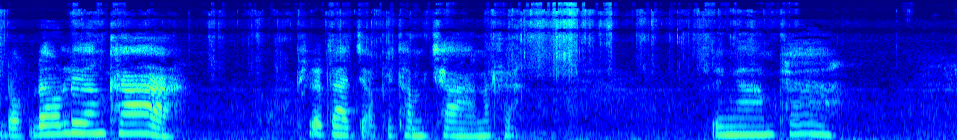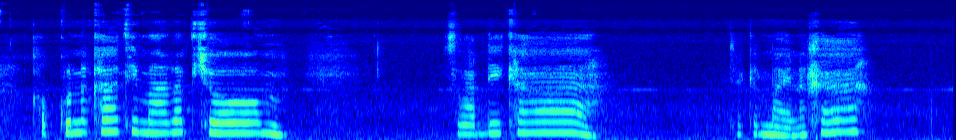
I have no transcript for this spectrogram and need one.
ดอกดาวเรืองค่ะ เรดาจะเอาไปทำชานะคะ สวยงามค่ะ ขอบคุณนะคะที่มารับชม สวัสดีค่ะ เจอกันใหม่นะคะ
